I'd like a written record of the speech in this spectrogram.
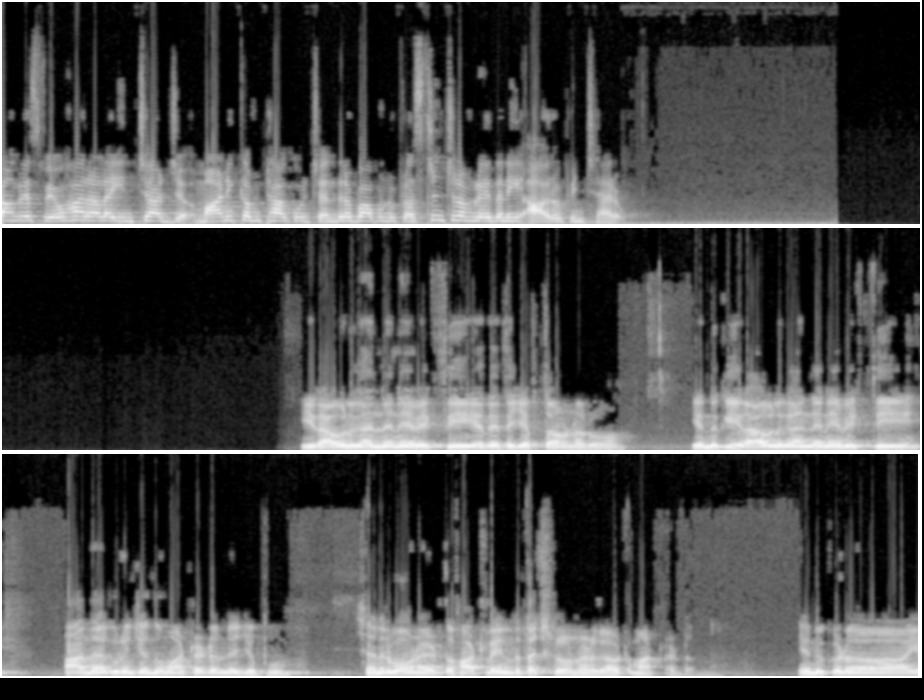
కాంగ్రెస్ వ్యవహారాల ఇన్ఛార్జ్ మాణికం ఠాకూర్ చంద్రబాబును ప్రశ్నించడం లేదని ఆరోపించారు. ఈ రాహుల్ గాంధీ అనే వ్యక్తి ఏదైతే చెప్తా ఉన్నారో ఎందుకు ఈ రాహుల్ గాంధీ అనే వ్యక్తి ఆంధ్ర గురించి ఎందుకు మాట్లాడడం లేదు చెప్పు? చంద్రబాబు నాయుడుతో హాట్ లైన్లో టచ్లో ఉన్నాడు కాబట్టి మాట్లాడడం. ఎందుకు ఈ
